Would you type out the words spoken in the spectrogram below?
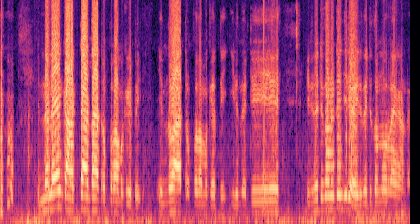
ഇന്നലെയും കറക്റ്റ് ആയിട്ട് ആ ട്രിപ്പ് നമുക്ക് കിട്ടി. ഇന്നും ആ ട്രിപ്പ് നമുക്ക് എത്തി ഇരുന്നൂറ്റി ഇരുന്നൂറ്റി തൊണ്ണൂറ്റി അഞ്ച് രൂപ ഇരുന്നൂറ്റി തൊണ്ണൂറ് രൂപ കണ്ട്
